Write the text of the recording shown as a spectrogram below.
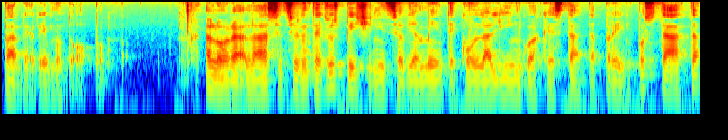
parleremo dopo. Allora, la sezione text to speech inizia ovviamente con la lingua che è stata preimpostata,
